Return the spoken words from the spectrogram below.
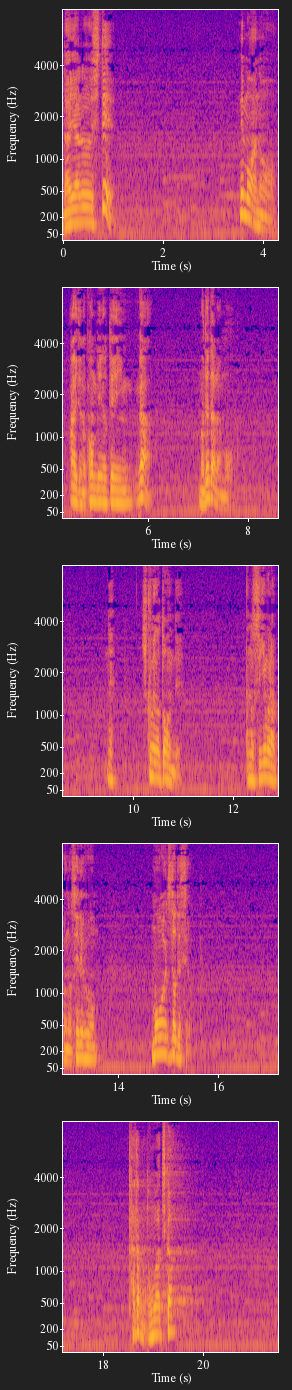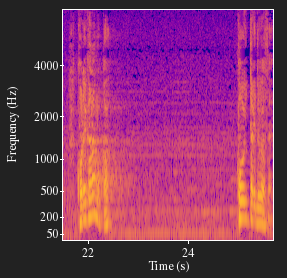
ダイヤルしてでもあの相手のコンビニの店員が、まあ、出たらもうね低めのトーンであの杉村君のセリフをもう一度ですよ。ただの友達か？これからもか？こう言ってあげてください。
